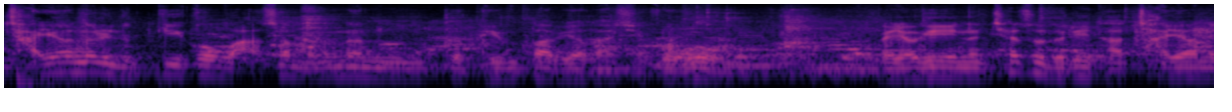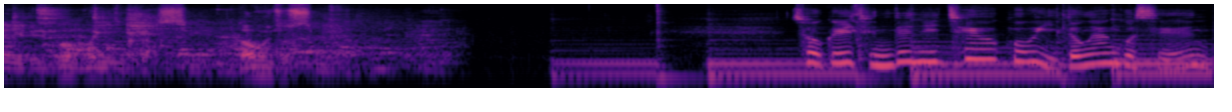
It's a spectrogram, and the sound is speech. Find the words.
자연을 느끼고 와서 먹는 그 비빔밥이어가지고 그러니까 여기 있는 채소들이 다 자연의 일부분인 것 같습니다. 너무 좋습니다. 속을 든든히 채우고 이동한 곳은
